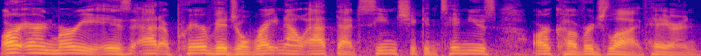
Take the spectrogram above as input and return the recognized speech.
Our Erin Murray is at a prayer vigil right now at that scene. She continues our coverage live. Hey, Erin.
